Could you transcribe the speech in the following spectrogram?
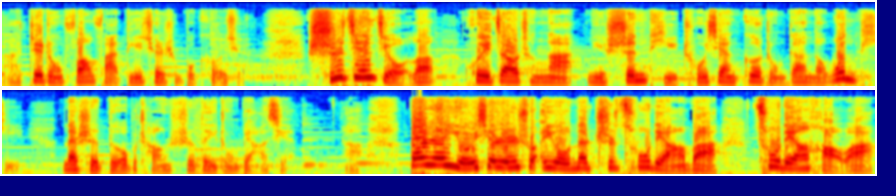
啊，这种方法的确是不科学，时间久了会造成啊你身体出现各种各样的问题，那是得不偿失的一种表现啊。当然有一些人说，哎呦，那吃粗粮吧，粗粮好啊。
